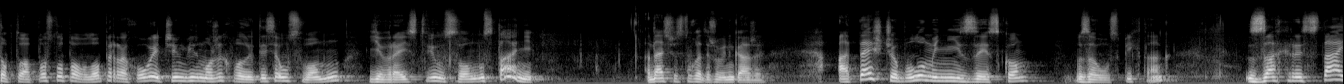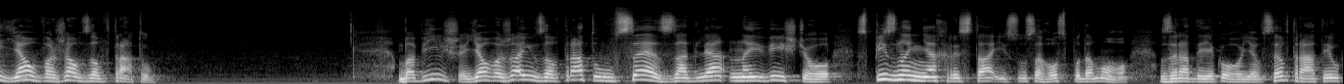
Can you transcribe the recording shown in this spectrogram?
Тобто апостол Павло перераховує, чим він може хвалитися у своєму єврействі, у своєму стані. А далі слухайте, що він каже. А те, що було мені зиском за успіх, так? за Христа я вважав за втрату. Ба більше, я вважаю за втрату все задля найвищого спізнання Христа Ісуса Господа мого, заради якого я все втратив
